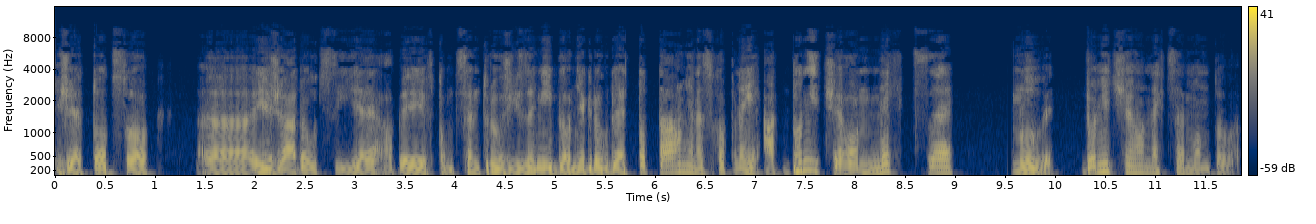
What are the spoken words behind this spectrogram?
že to, co eh, je žádoucí, je, aby v tom centru řízení byl někdo, kdo je totálně neschopný a do ničeho nechce mluvit, do ničeho nechce montovat,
